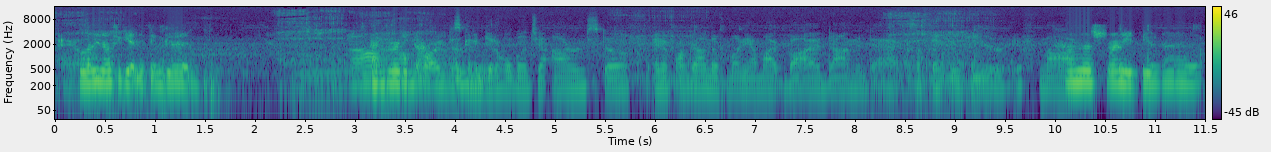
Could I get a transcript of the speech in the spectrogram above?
Hell. Let me know if you get anything good. Um, I've already I'm got- probably just gonna get a whole bunch of iron stuff. And if I've got enough money, I might buy a diamond axe. I think they're here. If not, How much money do you have?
